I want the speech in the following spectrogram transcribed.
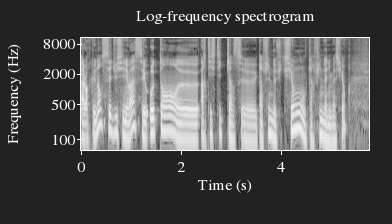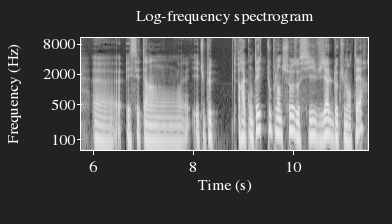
Alors que non, c'est du cinéma, c'est autant euh, artistique qu'un euh, qu'un film de fiction ou qu'un film d'animation. Euh, et c'est un et tu peux raconter tout plein de choses aussi via le documentaire.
